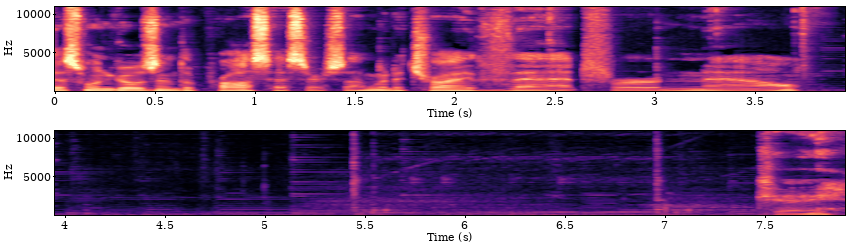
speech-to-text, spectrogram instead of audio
This one goes into the processor, so I'm going to try that for now. Okay,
